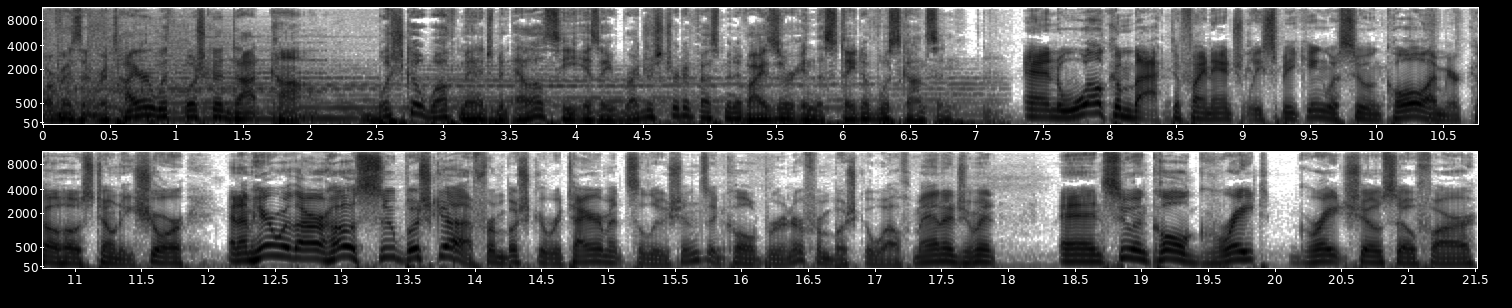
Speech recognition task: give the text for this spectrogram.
or visit retirewithbuska.com. Buska Wealth Management LLC is a registered investment advisor in the state of Wisconsin. And welcome back to Financially Speaking with Sue and Cole. I'm your co host, Tony Shore. And I'm here with our host, Sue Buska from Buska Retirement Solutions and Cole Bruner from Buska Wealth Management. And Sue and Cole, great, great show so far.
